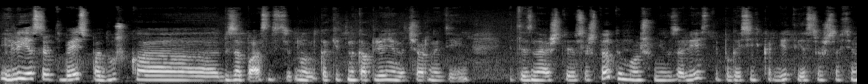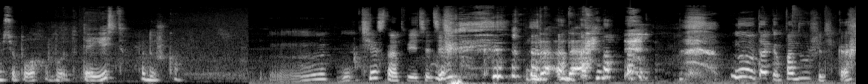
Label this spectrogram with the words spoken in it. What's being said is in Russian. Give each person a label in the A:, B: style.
A: Или если у тебя есть подушка безопасности, ну, какие-то накопления на черный день. И ты знаешь, что если что, ты можешь в них залезть и погасить кредит, если уж совсем все плохо будет. У тебя есть подушка?
B: Ну, честно ответите.
A: Да, да.
B: Ну, так, подушечка.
